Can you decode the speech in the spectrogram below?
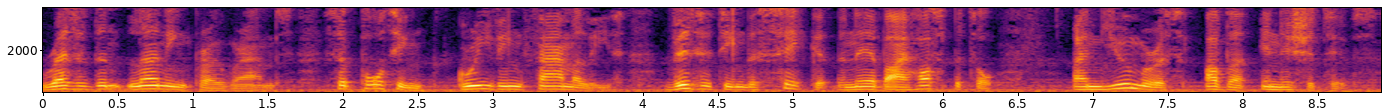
resident learning programs, supporting grieving families, visiting the sick at the nearby hospital, and numerous other initiatives.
